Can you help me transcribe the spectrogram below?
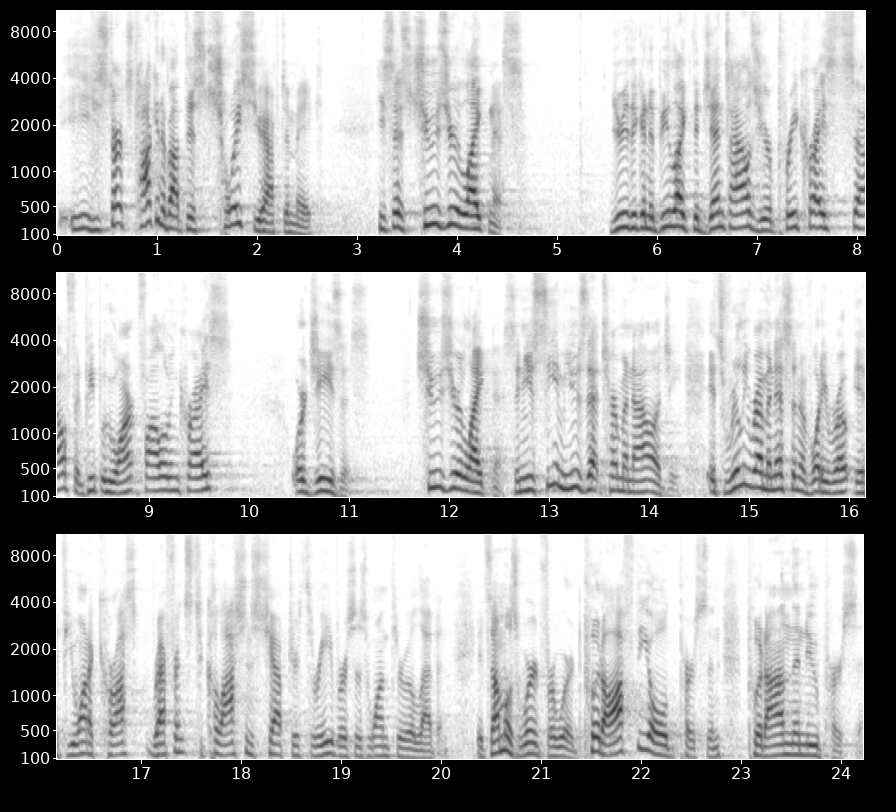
He starts talking about this choice you have to make. He says, Choose your likeness. You're either going to be like the Gentiles, your pre Christ self, and people who aren't following Christ, or Jesus. Choose your likeness. And you see him use that terminology. It's really reminiscent of what he wrote, if you want to cross reference to Colossians chapter 3, verses 1 through 11. It's almost word for word. Put off the old person, put on the new person.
